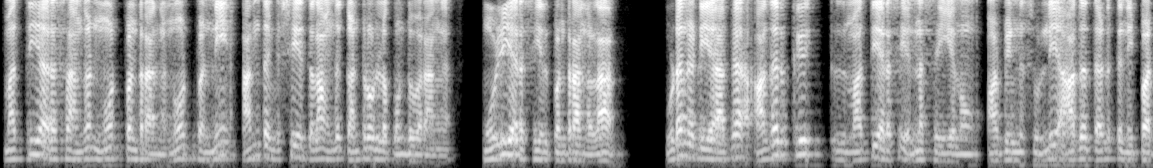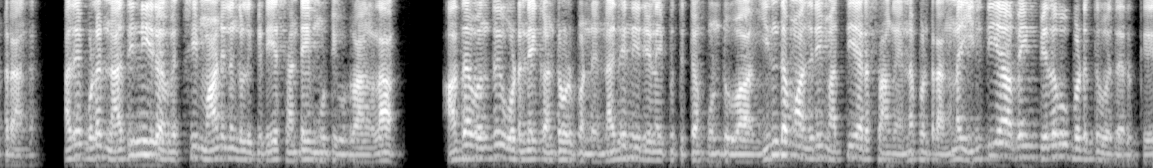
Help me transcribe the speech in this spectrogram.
மத்திய அரசாங்கம் நோட் பண்றாங்க. நோட் பண்ணி அந்த விஷயத்தெல்லாம் வந்து கண்ட்ரோல்ல கொண்டு வராங்க. மொழி அரசியல் பண்றாங்களா? உடனடியாக அதற்கு மத்திய அரசு என்ன செய்யணும் அப்படின்னு சொல்லி அதை தடுத்து நிப்பாட்டுறாங்க. அதே போல நதிநீரை வச்சு மாநிலங்களுக்கு இடையே சண்டையை மூட்டி விடுறாங்களா? அதை வந்து உடனே கண்ட்ரோல் பண்ணு. நதிநீர் இணைப்பு திட்டம் கொண்டு வா. இந்த மாதிரி மத்திய அரசாங்கம் என்ன பண்றாங்கன்னா இந்தியாவை பிளவுபடுத்துவதற்கு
